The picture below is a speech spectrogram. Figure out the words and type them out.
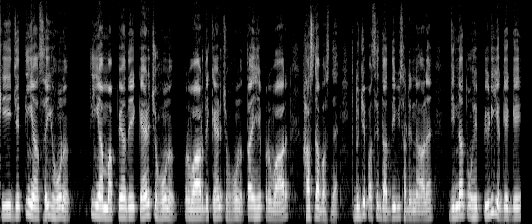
ਕਿ ਜੇ ਧੀਆਂ ਸਹੀ ਹੋਣ, ਧੀਆਂ ਮਾਪਿਆਂ ਦੇ ਕਹਿਣ 'ਚ ਹੋਣ, ਪਰਿਵਾਰ ਦੇ ਕਹਿਣ 'ਚ ਹੋਣ, ਤਾਂ ਇਹ ਪਰਿਵਾਰ ਹੱਸਦਾ ਬਸਦਾ ਹੈ। ਤੇ ਦੂਜੇ ਪਾਸੇ ਦਾਦੀ ਵੀ ਸਾਡੇ ਨਾਲ ਹੈ, ਜਿਨ੍ਹਾਂ ਤੋਂ ਇਹ ਪੀੜ੍ਹੀ ਅੱਗੇ ਅੱਗੇ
